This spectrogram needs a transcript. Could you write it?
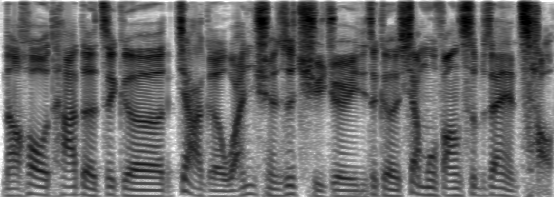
然后它的这个价格完全是取决于这个项目方是不是在那炒，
